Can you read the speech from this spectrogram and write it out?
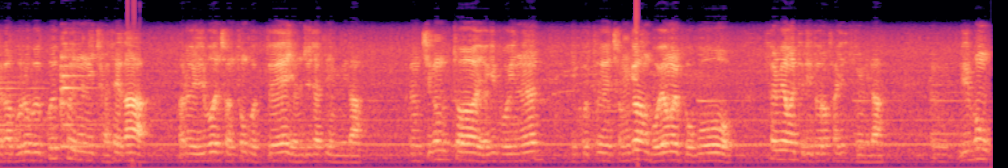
제가 무릎을 꿇고 있는 이 자세가 바로 일본 전통 고토의 연주 자세입니다. 그럼 지금부터 여기 보이는 이 고토의 정교한 모형을 보고 설명을 드리도록 하겠습니다. 음, 일본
